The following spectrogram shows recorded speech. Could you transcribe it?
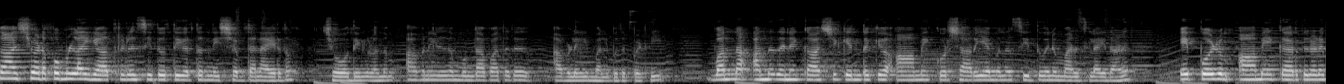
കാശിയോടൊപ്പമുള്ള യാത്രയിൽ സിധു തീർത്തും നിശബ്ദനായിരുന്നു. ചോദ്യങ്ങളൊന്നും അവനിൽ നിന്നും ഉണ്ടാവാത്തത് അവളെയും അത്ഭുതപ്പെടുത്തി. വന്ന അന്ന് തന്നെ കാശിക്ക് എന്തൊക്കെയോ ആമയെക്കുറിച്ച് അറിയാമെന്ന് സിധുവിന് മനസ്സിലായതാണ്. എപ്പോഴും ആമയെ കരുതലോടെ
